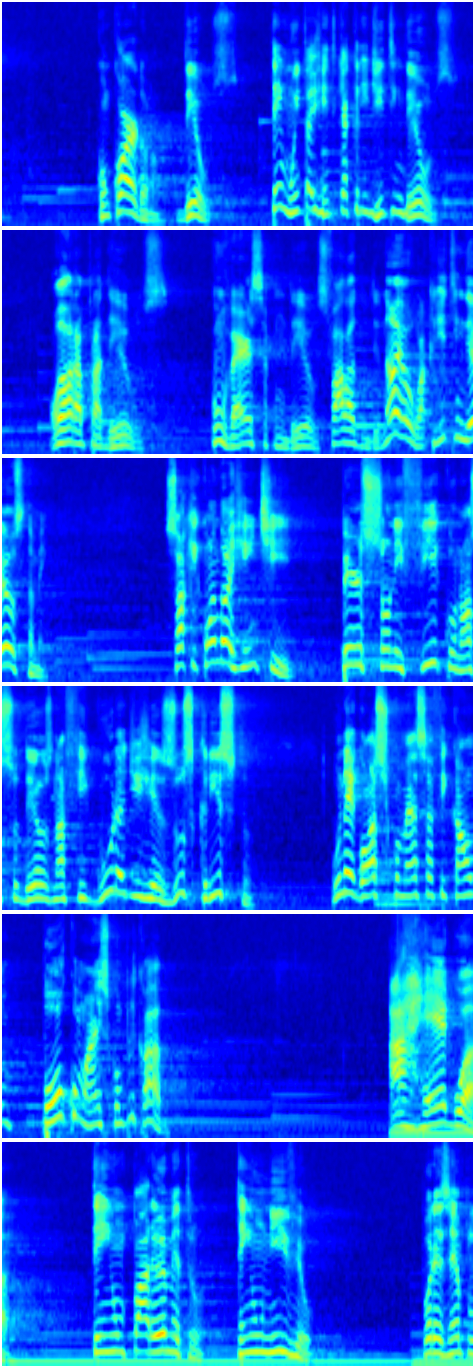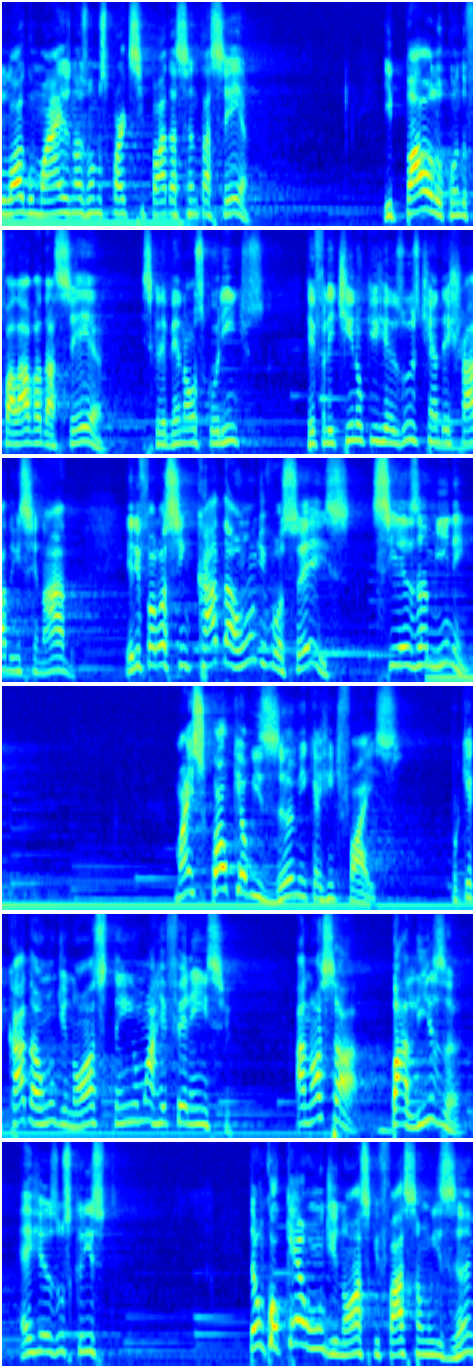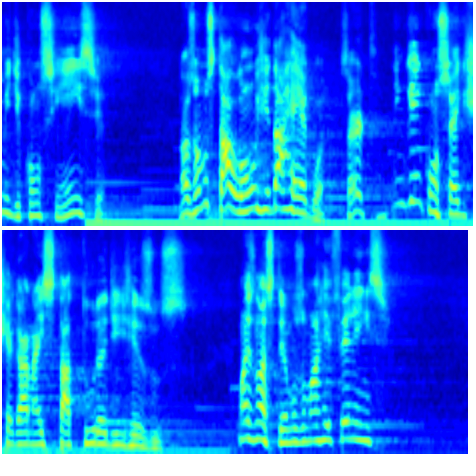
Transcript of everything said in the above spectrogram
Concordam? Não? Deus. Tem muita gente que acredita em Deus, ora para Deus, conversa com Deus, fala do Deus. Não, eu acredito em Deus também. Só que quando a gente personifica o nosso Deus na figura de Jesus Cristo, o negócio começa a ficar um pouco mais complicado. A régua tem um parâmetro, tem um nível. Por exemplo, logo mais nós vamos participar da Santa Ceia. E Paulo, quando falava da ceia, escrevendo aos Coríntios, refletindo o que Jesus tinha deixado ensinado, ele falou assim: cada um de vocês se examinem. Mas qual que é o exame que a gente faz? Porque cada um de nós tem uma referência. A nossa baliza é Jesus Cristo. Então, qualquer um de nós que faça um exame de consciência, nós vamos estar longe da régua, certo? Ninguém consegue chegar na estatura de Jesus, mas nós temos uma referência.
